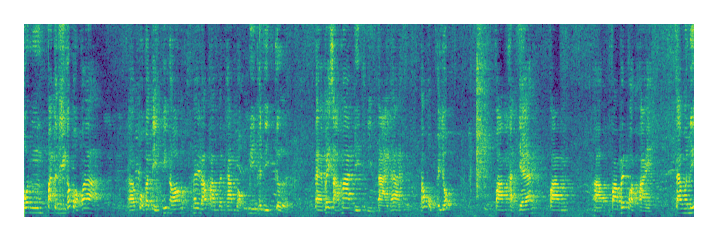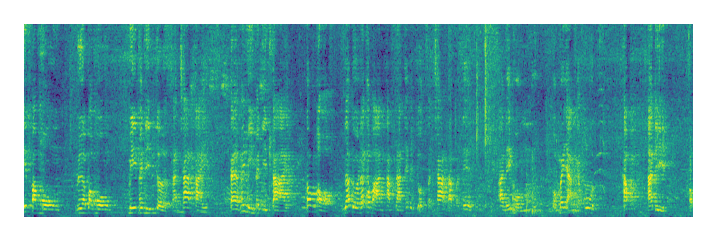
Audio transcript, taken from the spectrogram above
คนปัตตานีเขาบอกว่าปกติพี่น้องไม่ได้รับความเป็นธรรมบอกมีแผ่นดินเกิด แต่ไม่สามารถดีแผ่นดินตายได้ ต้องอบพยพความขัดแย้งความความไม่ปลอดภัย แต่วันนี้ประมงเรือประมงมีแผ่นดินเกิดสัญชาติไทย แต่ไม่มีแผ่นดินตายต้องออก แล้วโดยรัฐบาลผลักดันให้ไปจดสัญชาติต่างประเทศ อันนี้ผมผมไม่อยากจะพูดครับอดีตขอบ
